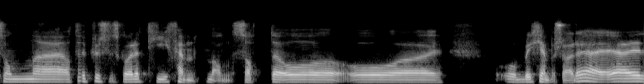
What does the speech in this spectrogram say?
sånn eh, at det plutselig skal være 10-15 ansatte og, og og bli kjempesvære. Jeg,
